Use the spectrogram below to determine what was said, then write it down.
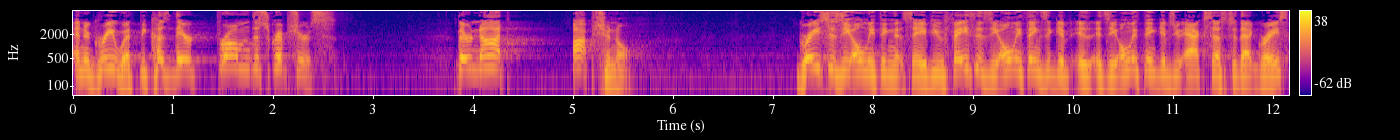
and agree with because they're from the scriptures. They're not optional. Grace is the only thing that saves you. Faith is the only thing that give, is, is the only thing that gives you access to that grace.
